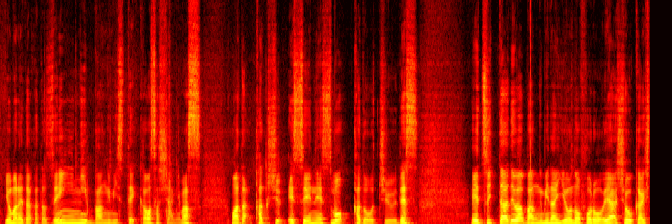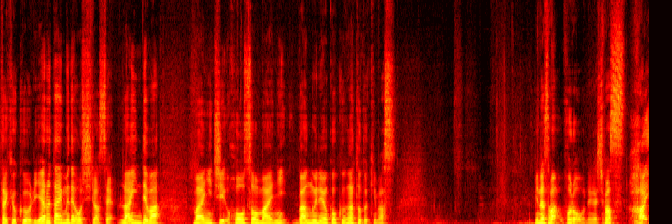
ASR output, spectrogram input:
読まれた方全員に番組ステッカーを差し上げます。また各種 SNS も稼働中です。えツイッターでは番組内容のフォローや紹介した曲をリアルタイムでお知らせ。LINE では毎日放送前に番組予告が届きます。皆様フォローお願いします。はい。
